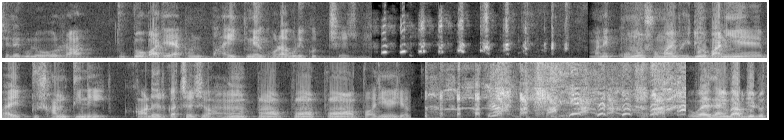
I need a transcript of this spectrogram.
ছেলেগুলো রাত দুটো বাজে এখন বাইক নিয়ে ঘোরাঘুরি করছে। মানে কোনো সময় ভিডিও বানিয়ে ভাই একটু শান্তি নেই। কাঁধের কাছে এসে হুম প প প, বাজিয়ে যাবে। তো আমি ভাবছি একটু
